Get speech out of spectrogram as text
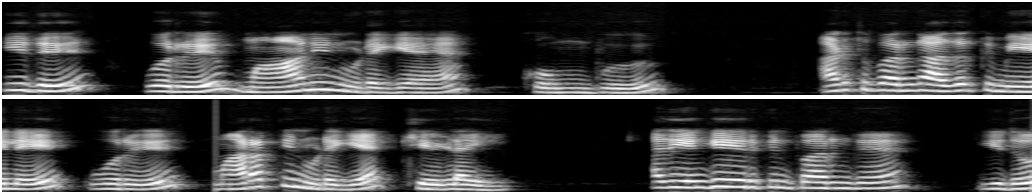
இது ஒரு மானினுடைய கொம்பு. அடுத்து பாருங்க அதற்கு மேலே ஒரு மரத்தினுடைய கிளை. அது எங்கே இருக்குன்னு பாருங்க. இதோ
